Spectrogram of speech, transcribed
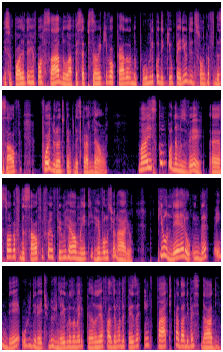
isso pode ter reforçado a percepção equivocada do público de que o período de Song of the South foi durante o tempo da escravidão. Mas, como podemos ver, é, Song of the South foi um filme realmente revolucionário, pioneiro em defender os direitos dos negros americanos e a fazer uma defesa enfática da diversidade.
